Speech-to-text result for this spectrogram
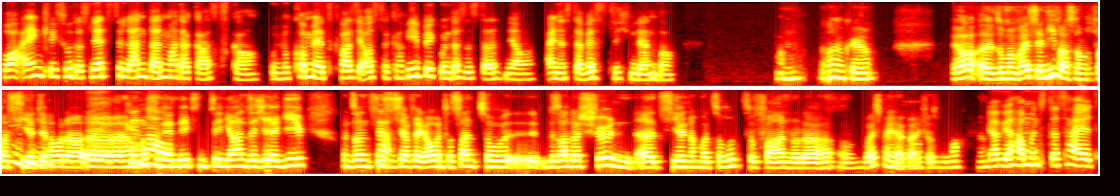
war eigentlich so das letzte Land dann Madagaskar. Und wir kommen jetzt quasi aus der Karibik und das ist dann ja eines der westlichen Länder. Ja. Mhm. Ah, okay. Ja, also man weiß ja nie, was noch passiert, ja, oder äh, genau. was in den nächsten zehn Jahren sich ergibt. Und sonst ja. ist es ja vielleicht auch interessant, zu äh, besonders schönen äh, Zielen nochmal zurückzufahren oder äh, weiß man ja. ja. gar nicht, was man macht. Ne? Ja, wir haben uns das halt,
